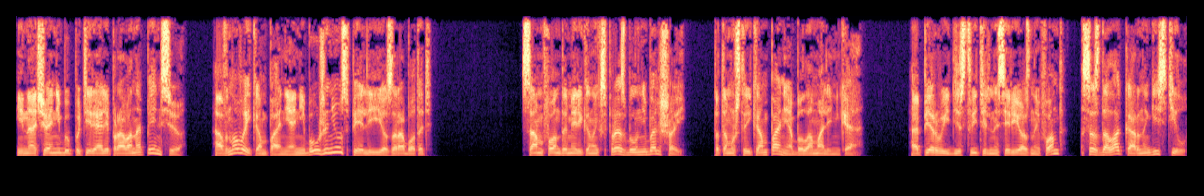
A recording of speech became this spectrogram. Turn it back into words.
Иначе они бы потеряли право на пенсию, а в новой компании они бы уже не успели ее заработать. Сам фонд American Express был небольшой, потому что и компания была маленькая. А первый действительно серьезный фонд создала Carnegie Steel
